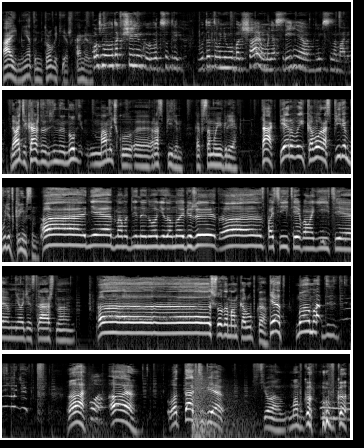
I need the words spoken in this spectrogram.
Ай, меня это не трогать, я же камера. Можно вот так в ширинку, вот смотри. Вот это у него большая, у меня средняя, у Климсона маленькая. Давайте каждую длинную ноги, мамочку э, распилим, как в самой игре. Так, первый, кого распилим, будет Кримсон. А, нет, мама длинные ноги за мной бежит. А, спасите, помогите, мне очень страшно. А, что за мамка рубка? Нет, мама длинные ноги. А, а, вот так тебе. Все, мамка ой,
